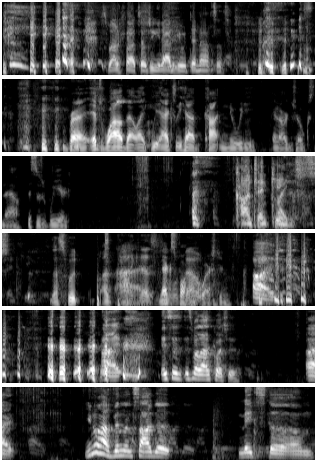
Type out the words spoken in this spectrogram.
Spotify told you get out of here with that nonsense. Bruh, it's wild that like we actually have continuity in our jokes now. This is weird. Content Like, kings. That's what a alright, podcast is next all fucking about. question. All right. All right. This is it's my last question. All right. You know how Vinland Saga makes the um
